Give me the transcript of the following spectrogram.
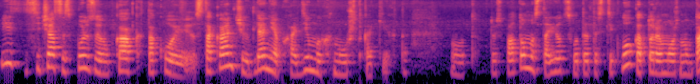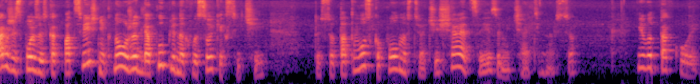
И сейчас используем как такой стаканчик для необходимых нужд каких-то. Вот. То есть потом остается вот это стекло, которое можно также использовать как подсвечник, но уже для купленных высоких свечей. То есть вот от воска полностью очищается и замечательно все. И вот такой.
